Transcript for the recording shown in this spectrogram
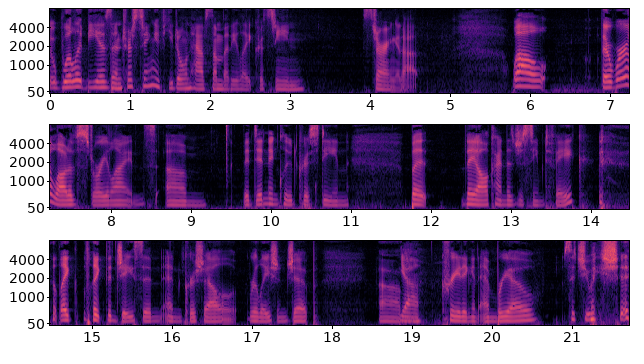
Will it be as interesting if you don't have somebody like Christine stirring it up? Well, there were a lot of storylines um, that didn't include Christine, but they all kind of just seemed fake, like like the Jason and Chrishell relationship. Um, Yeah. creating an embryo situation.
